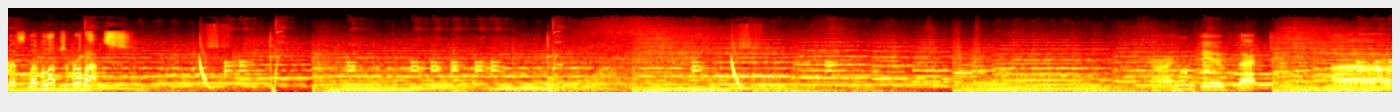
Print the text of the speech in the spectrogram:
Let's level up some robots. Alright, who want to give that? Um,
